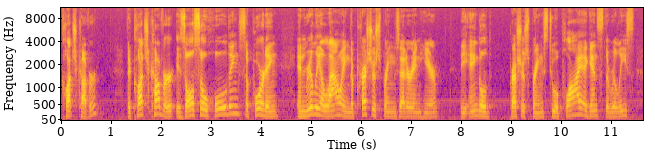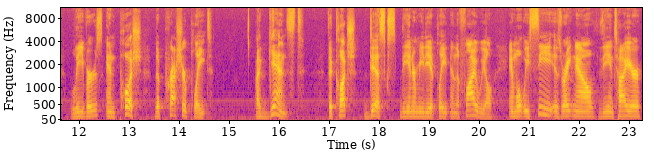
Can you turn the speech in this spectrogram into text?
clutch cover. The clutch cover is also holding, supporting, and really allowing the pressure springs that are in here, the angled pressure springs, to apply against the release levers and push the pressure plate against the clutch discs, the intermediate plate, and the flywheel. And what we see is right now the entire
